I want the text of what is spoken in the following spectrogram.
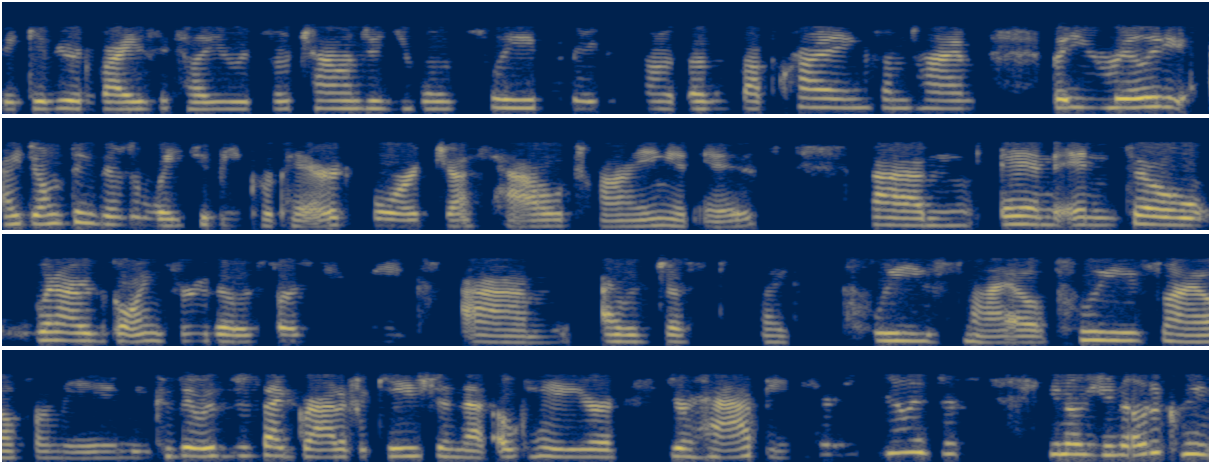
they give you advice, they tell you it's so challenging, you won't sleep, the baby doesn't stop crying sometimes. But you really, I don't think there's a way to be prepared for just how trying it is. Um, and and so when I was going through those first few weeks, um, I was just like, please smile, please smile for me, because it was just that gratification that okay, you're you're happy. You really just you know, you know to clean,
